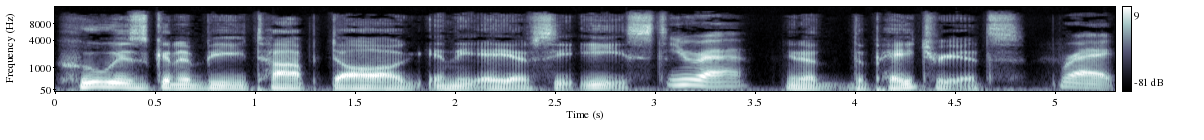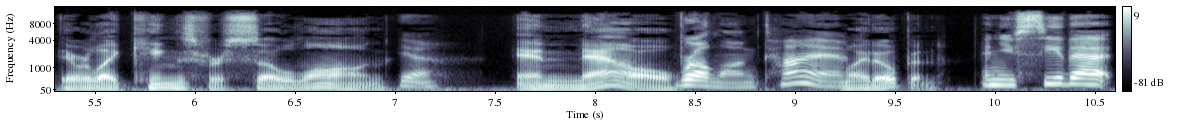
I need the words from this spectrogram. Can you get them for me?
who is going to be top dog in the AFC East? You're right. You know, the Patriots. Right. They were like kings for so long, Yeah. And now For a long time. wide open. And you see that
